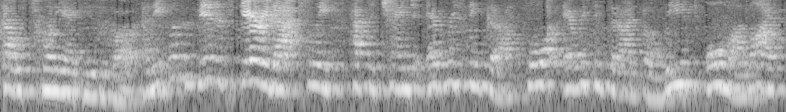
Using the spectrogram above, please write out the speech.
That was 28 years ago. And it was a bit scary to actually have to change everything that I thought, everything that I'd believed all my life.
